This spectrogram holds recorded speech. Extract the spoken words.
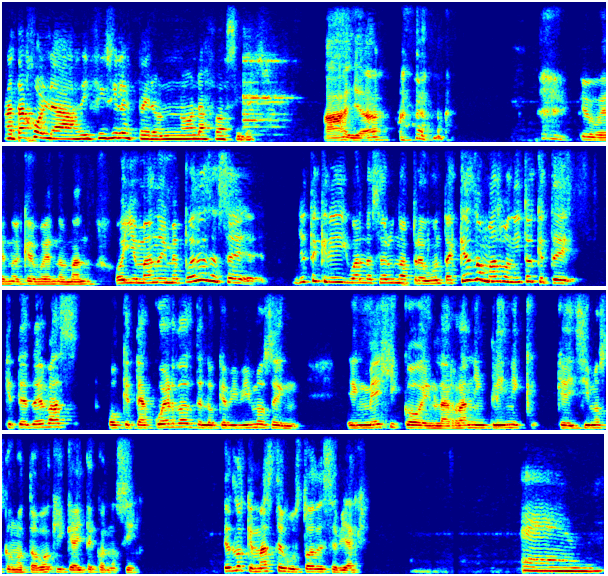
Atajo las difíciles, pero no las fáciles. Ah, ya. qué bueno, qué bueno, Manu. Oye, Manu, ¿y me puedes hacer, yo te quería igual hacer una pregunta. ¿Qué es lo más bonito que te, que te debas o que te acuerdas de lo que vivimos en, en México, en la Running Clinic que hicimos con Otoboki, que ahí te conocí? ¿Qué es lo que más te gustó de ese viaje? Eh,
